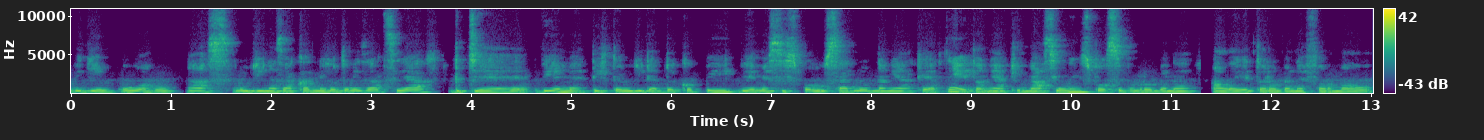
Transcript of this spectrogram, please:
vidím úlohu nás, ľudí na základných organizáciách, kde vieme týchto ľudí dať dokopy, vieme si spolu sadnúť na nejaké, nie je to nejakým násilným spôsobom robené, ale je to robené formou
